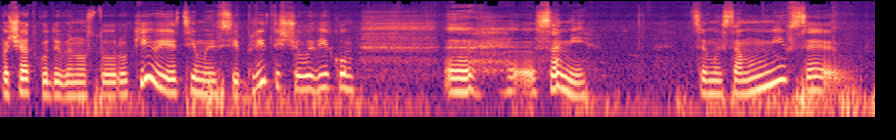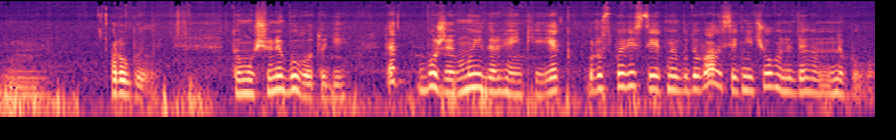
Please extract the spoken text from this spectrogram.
початку 90-го років, і ці ми всі пліти з чоловіком е, е, самі. Це ми самі все робили. Тому що не було тоді та, Боже, мої дорогенькі, як розповісти, як ми будувалися, як нічого ніде не було.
